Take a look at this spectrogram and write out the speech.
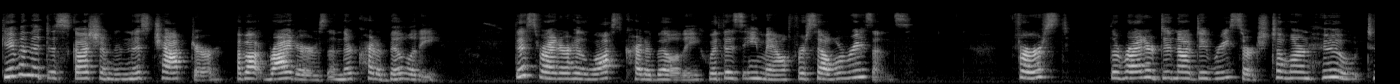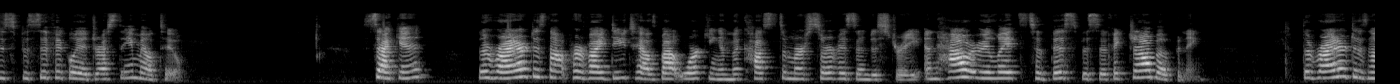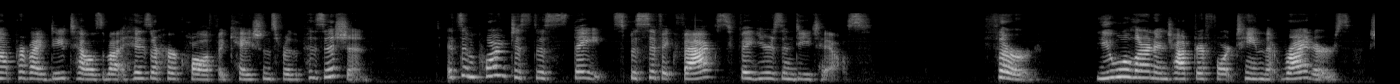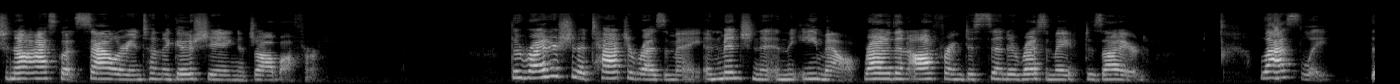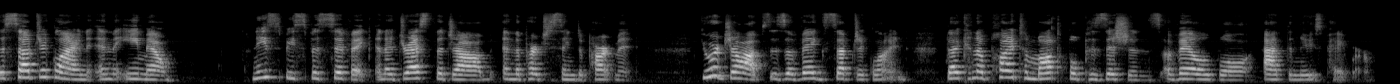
Given the discussion in this chapter about writers and their credibility, this writer has lost credibility with his email for several reasons. First, the writer did not do research to learn who to specifically address the email to. Second, the writer does not provide details about working in the customer service industry and how it relates to this specific job opening. The writer does not provide details about his or her qualifications for the position. It's important to state specific facts, figures, and details. Third, you will learn in Chapter 14 that writers should not ask what salary until negotiating a job offer. The writer should attach a resume and mention it in the email rather than offering to send a resume if desired. Lastly, the subject line in the email needs to be specific and address the job in the purchasing department. Your jobs is a vague subject line that can apply to multiple positions available at the newspaper.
